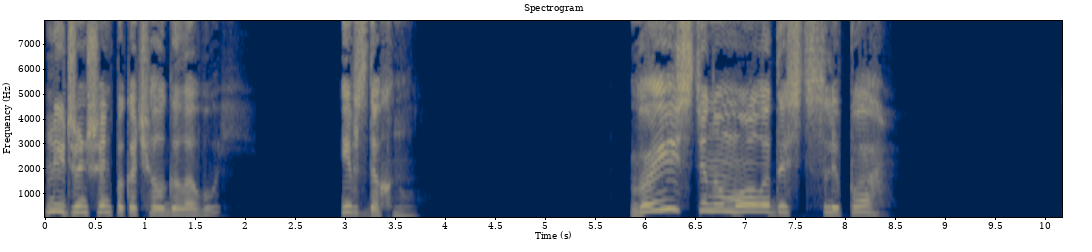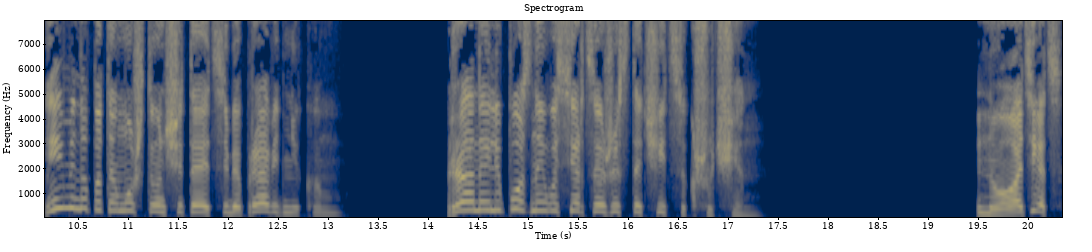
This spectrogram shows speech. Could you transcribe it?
Ли Джиншень покачал головой, и вздохнул. Воистину, молодость слепа. Именно потому, что он считает себя праведником, рано или поздно его сердце ожесточится к Шучен. «Но, отец!»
